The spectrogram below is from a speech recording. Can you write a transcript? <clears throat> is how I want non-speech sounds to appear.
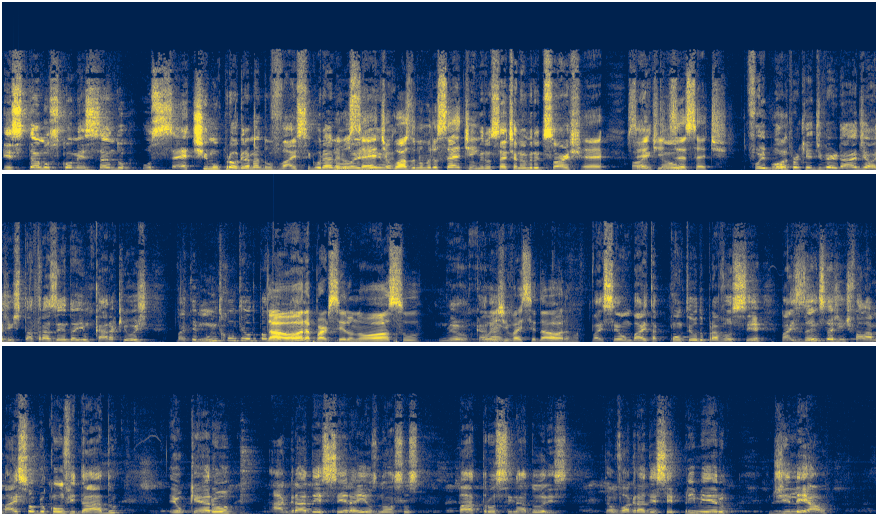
Estamos começando o sétimo programa do Vai Segurando Número hoje. 7, hein, eu mano? gosto do número 7, hein? Número 7 é número de sorte. É, Ó, 7 então- e 17. Foi bom Boa. porque de verdade, ó, a gente tá trazendo aí um cara que hoje vai ter muito conteúdo pra Da trocar. hora, parceiro nosso. Meu, cara, Hoje vai ser da hora, mano. vai ser um baita conteúdo pra você. Mas antes da gente falar mais sobre o convidado, eu quero agradecer aí os nossos patrocinadores. Então vou agradecer primeiro de Leal,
